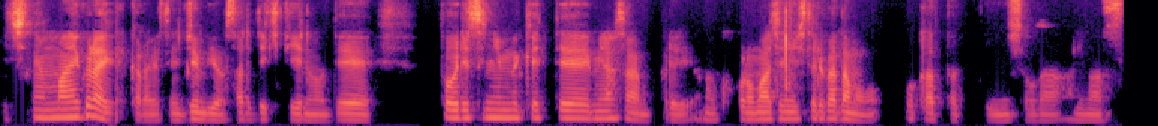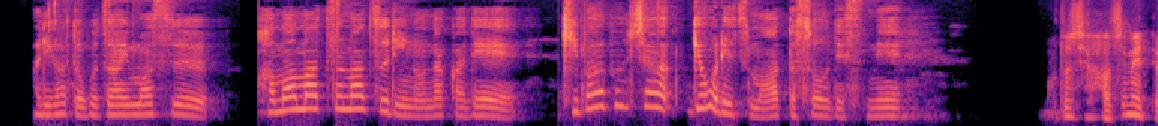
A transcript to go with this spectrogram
う1年前ぐらいからですね、準備をされてきているので、当日に向けて皆さんやっぱりあの心待ちにしている方も多かったっていう印象があります。ありがとうございます。浜松祭りの中で騎馬武者行列もあったそうですね。今年初めて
